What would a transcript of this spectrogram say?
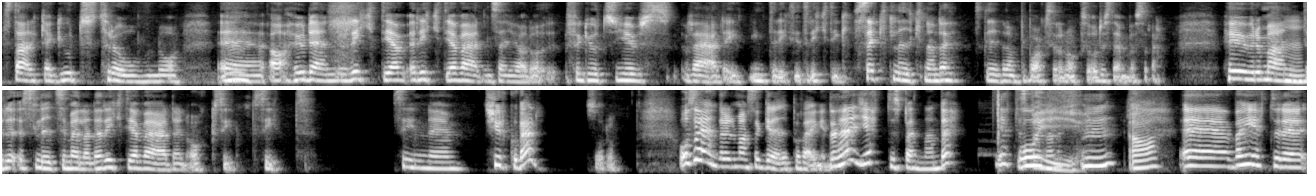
starka gudstron och eh, ja, hur den riktiga, riktiga världen säger jag då, för Guds ljusvärld är inte riktigt riktig. Sektliknande skriver han på baksidan också och det stämmer sådär. Hur man dr- slits emellan den riktiga världen och sitt, sitt sin kyrkovärld. Så då. Och så händer det en massa grejer på vägen. Den här är jättespännande. Jättespännande. Oj. Mm. Ja. Eh, vad heter det?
